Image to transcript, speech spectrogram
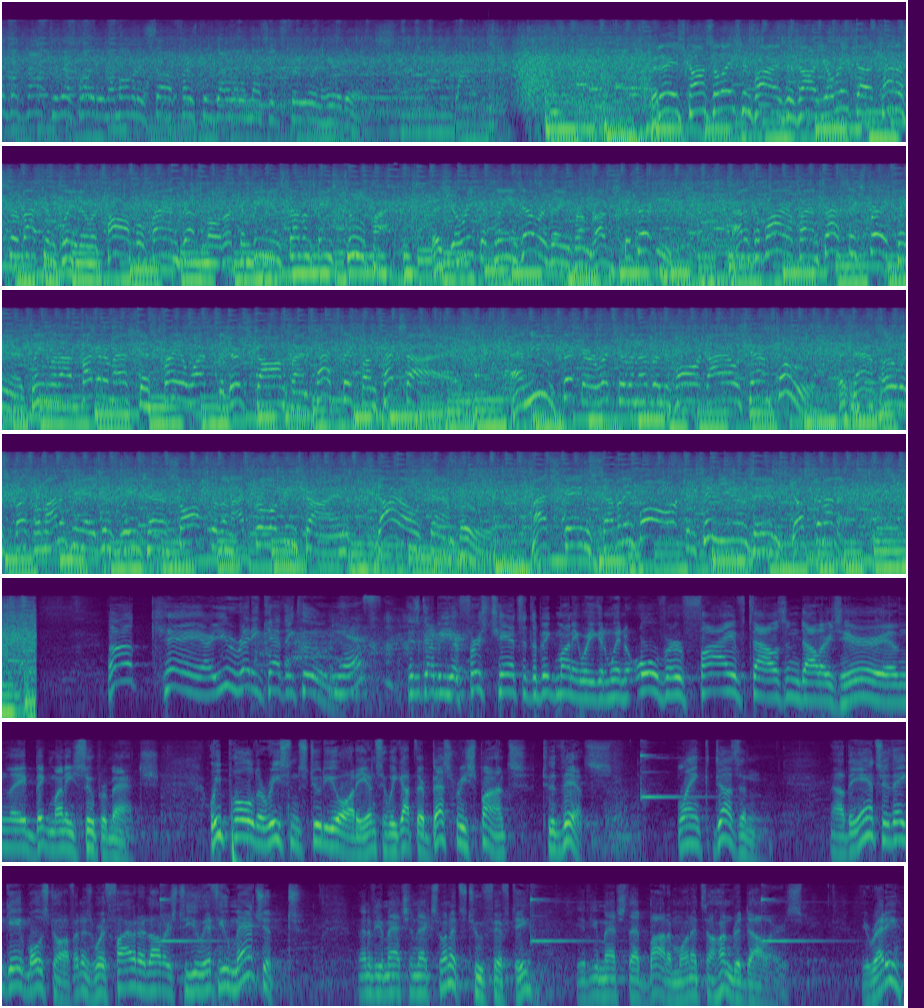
We'll get back to this lady in a moment or so. First, we've got a little message for you, and here it is. Today's consolation prizes are Eureka canister vacuum cleaner with powerful fan jet motor, convenient seven-piece tool pack. This Eureka cleans everything from rugs to curtains. And a supply of fantastic spray cleaner, clean without bucket or mess, just spray a wipe, the dirt's gone. Fantastic from Texize. And new, thicker, richer than ever before Dial shampoo. The shampoo with special managing agents leaves hair soft with a natural-looking shine. Dial shampoo. Match game 74 continues in just a minute. Okay, are you ready, Kathy Coon? Yes. This is going to be your first chance at the big money where you can win over $5,000 here in the big money super match. We polled a recent studio audience and we got their best response to this blank dozen. Now, the answer they gave most often is worth $500 to you if you match it. Then if you match the next one, it's 250. If you match that bottom one, it's $100. You ready?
